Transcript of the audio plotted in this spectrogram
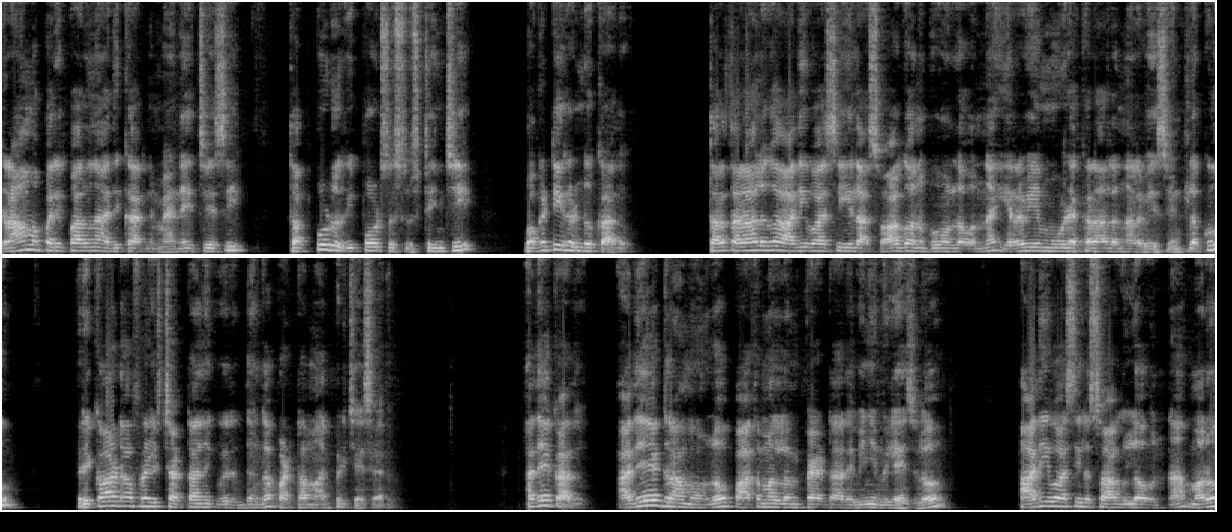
గ్రామ పరిపాలనా అధికారిని మేనేజ్ చేసి తప్పుడు రిపోర్ట్స్ సృష్టించి ఒకటి రెండు కాదు తరతరాలుగా ఆదివాసీల సాగు అనుభవంలో ఉన్న ఇరవై మూడు ఎకరాల నలభై సెంట్లకు రికార్డ్ ఆఫ్ రైట్స్ చట్టానికి విరుద్ధంగా పట్టా మార్పిడి చేశారు. అదే కాదు అదే గ్రామంలో పాతమల్లంపేట రెవెన్యూ విలేజ్లో ఆదివాసీల సాగులో ఉన్న మరో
